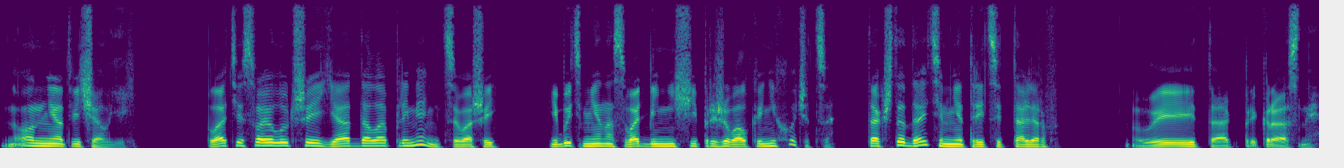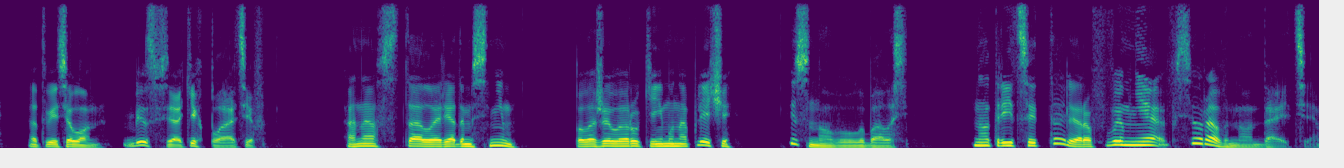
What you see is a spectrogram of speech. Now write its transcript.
Но он не отвечал ей. «Платье свое лучшее я отдала племяннице вашей, и быть мне на свадьбе нищей приживалкой не хочется. Так что дайте мне тридцать талеров». «Вы и так прекрасны», — ответил он, — «без всяких платьев». Она встала рядом с ним, положила руки ему на плечи и снова улыбалась. «Но тридцать талеров вы мне все равно дайте».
